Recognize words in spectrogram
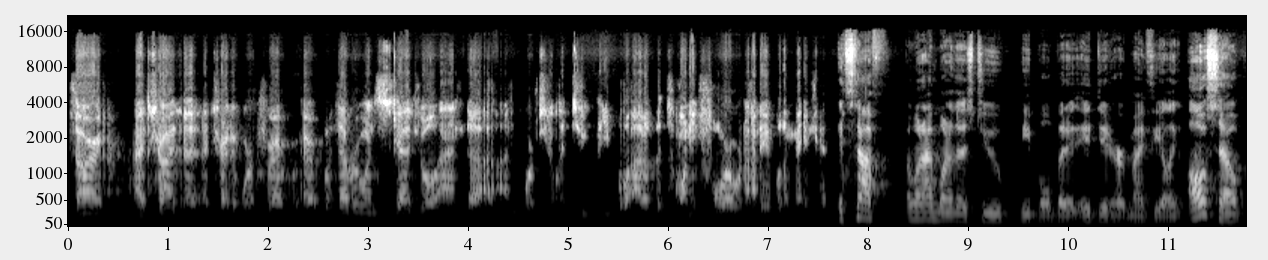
Sorry. I tried to I tried to work for with everyone's schedule, and uh, unfortunately, two people out of the 24 were not able to make it. It's tough when I'm one of those two people, but it, it did hurt my feeling. Also,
